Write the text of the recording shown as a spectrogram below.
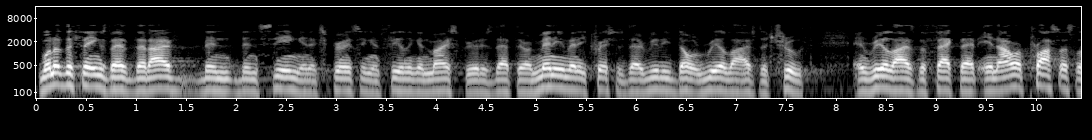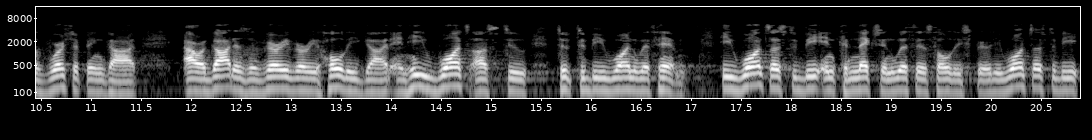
One of the things that, that I've been, been seeing and experiencing and feeling in my spirit is that there are many, many Christians that really don't realize the truth and realize the fact that in our process of worshiping God, our God is a very, very holy God and He wants us to, to, to be one with Him. He wants us to be in connection with His Holy Spirit. He wants us to be,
